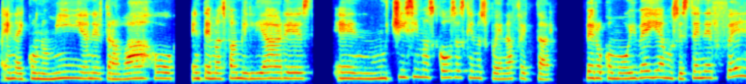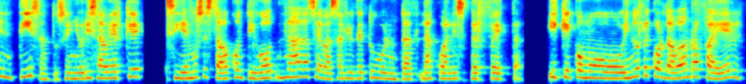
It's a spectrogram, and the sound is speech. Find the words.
en la economía, en el trabajo, en temas familiares, en muchísimas cosas que nos pueden afectar. Pero como hoy veíamos, es tener fe en ti, Santo Señor, y saber que si hemos estado contigo, nada se va a salir de tu voluntad, la cual es perfecta. Y que como hoy nos recordaba don Rafael,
